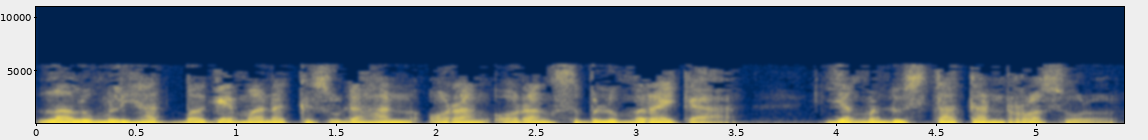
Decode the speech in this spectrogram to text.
lalu melihat bagaimana kesudahan orang-orang sebelum mereka yang mendustakan Rasul?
